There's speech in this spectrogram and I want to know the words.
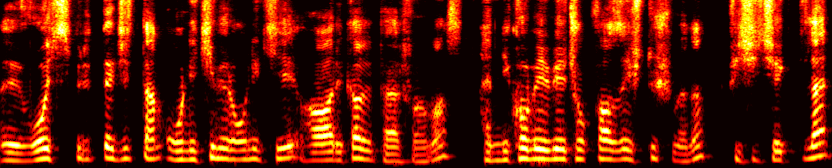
E, Void Spirit'te cidden 12-1-12 harika bir performans. Hani Nico Baby'ye çok fazla iş düşmeden fişi çektiler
